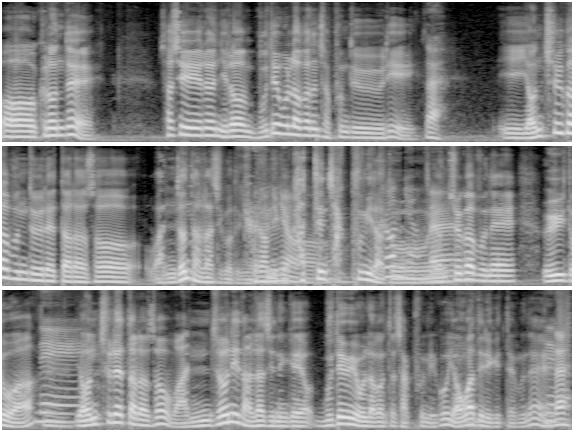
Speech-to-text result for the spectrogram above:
어 그런데 사실은 이런 무대 에 올라가는 작품들이 네. 이 연출가분들에 따라서 완전 달라지거든요. 그럼요. 분위기가. 같은 작품이라도 그럼요. 네. 연출가분의 의도와 네. 연출에 따라서 완전히 달라지는 게 무대 위에 올라간 또 작품이고 영화들이기 때문에 네, 네. 맞아요.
